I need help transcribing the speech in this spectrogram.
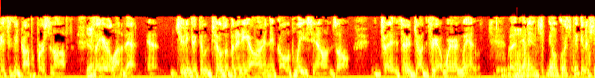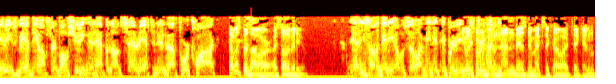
basically drop a person off. Because yeah. I hear a lot of that. Uh, shooting victim shows up in an ER and they call the police, you know, and so it's their job to figure out where and when. But and then you know, of course, speaking of shootings, we had the officer involved shooting that happened on Saturday afternoon about four o'clock. That was bizarre. I saw the video. Yeah, you saw the video. So I mean, it, it pretty. He was from Hernandez, New Mexico. I take in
